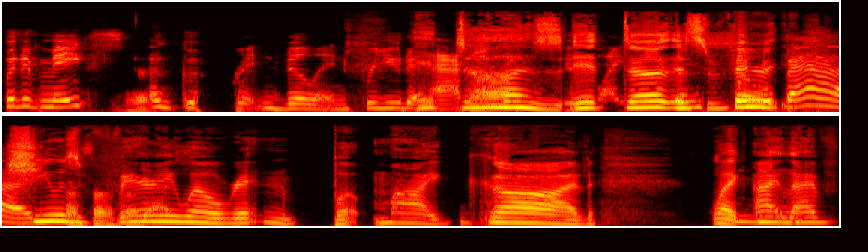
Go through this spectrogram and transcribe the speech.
But it makes Yeah. a good written villain for you to act. It does. It dislike does. them It's so very bad. She was That's not very Yes. well written, but my god, like Mhm. I, I've,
